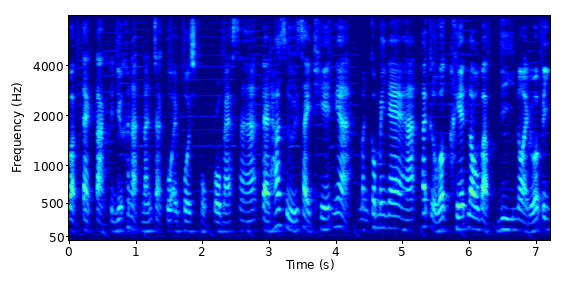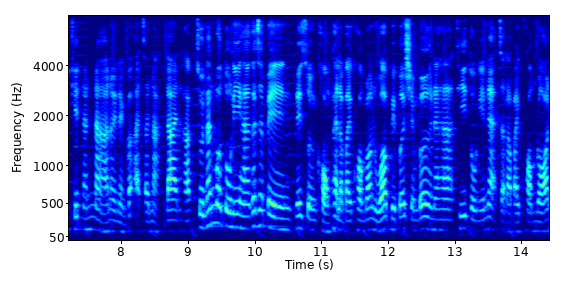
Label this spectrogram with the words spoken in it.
แบบแตกต่างกันเยอะขนาดนั้นจากตัว iPhone 16 Pro Max นะฮะ แต่ถ้าซื้อใส่เคสเนี่ย มันก็ไม่แน่ฮะ ถ้าเกิดว่าเคสเราแบบดีหน่อยหรือว่าเป็นเคสหนาๆหน่อยเนี่ยก็อาจจะหนักได้นะครับ ส่วนด้นบนตรงนี้ฮะก็จะเป็นในส่วนของแผ่นระบายความร้อนหรือว่า vapor chamber นะฮะที่ตรงนี้เนี่ยจะระบายความร้อน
